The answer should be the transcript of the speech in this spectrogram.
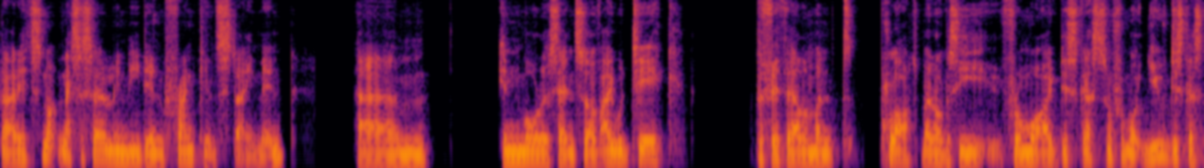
that it's not necessarily needing Frankenstein in, um, in more a sense of I would take the Fifth Element plot, but obviously from what I've discussed and from what you've discussed,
